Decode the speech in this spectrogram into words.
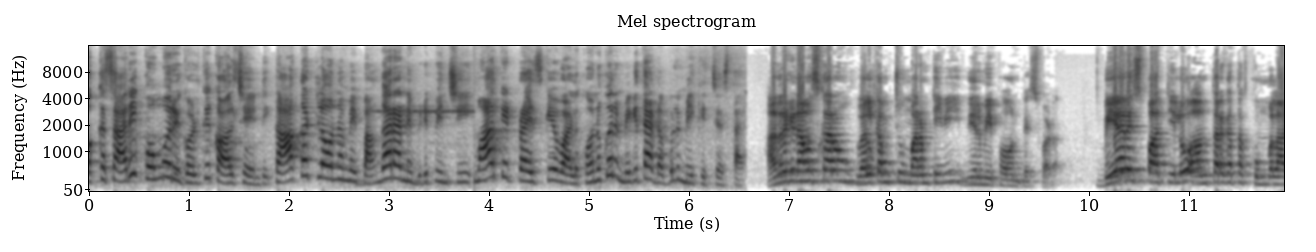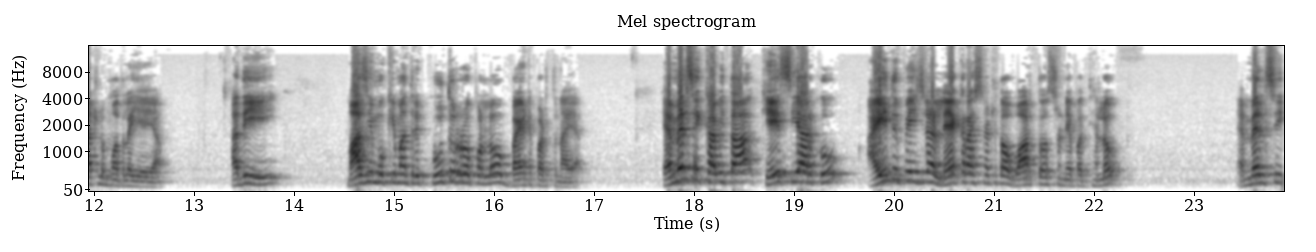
ఒక్కసారి కొమ్మూరి గోల్డ్కి కాల్ చేయండి. తాకట్లో ఉన్న మీ బంగారాన్ని విడిపించి మార్కెట్ ప్రైస్కి వాళ్ళు కొనుక్కుని మిగతా డబ్బులు మీకు ఇచ్చేస్తారు. అందరికీ నమస్కారం. Welcome to Manam TV. నేను మీ పవన్ పేస్వాడ బీఆర్ఎస్ పార్టీలో అంతర్గత కుమ్మలాట్లు మొదలయ్యాయా? అది మాజీ ముఖ్యమంత్రి కూతురు రూపంలో బయటపడుతున్నాయా? ఎమ్మెల్సీ కవిత కేసీఆర్కు ఐదు పేజీల లేఖ రాసినట్లుగా వార్త వస్తున్న నేపథ్యంలో ఎమ్మెల్సీ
